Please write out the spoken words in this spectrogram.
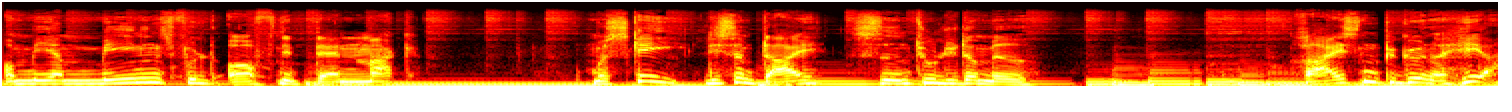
og mere meningsfuldt offentligt Danmark. Måske ligesom dig, siden du lytter med. Rejsen begynder her,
